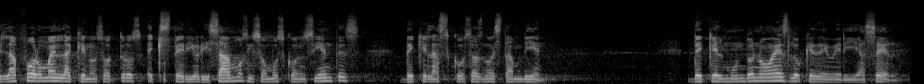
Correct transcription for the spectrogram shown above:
es la forma en la que nosotros exteriorizamos y somos conscientes de que las cosas no están bien, de que el mundo no es lo que debería ser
